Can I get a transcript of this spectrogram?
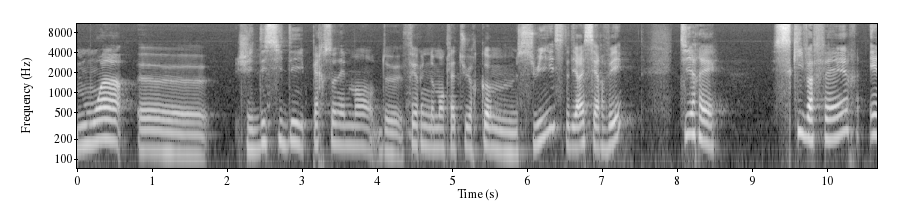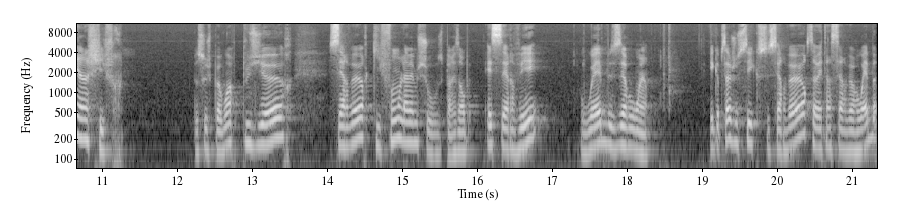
Moi, euh, j'ai décidé personnellement de faire une nomenclature comme suit, c'est-à-dire SRV, tirer ce qu'il va faire et un chiffre. Parce que je peux avoir plusieurs serveurs qui font la même chose. Par exemple, SRV web 01. Et comme ça, je sais que ce serveur, ça va être un serveur web.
